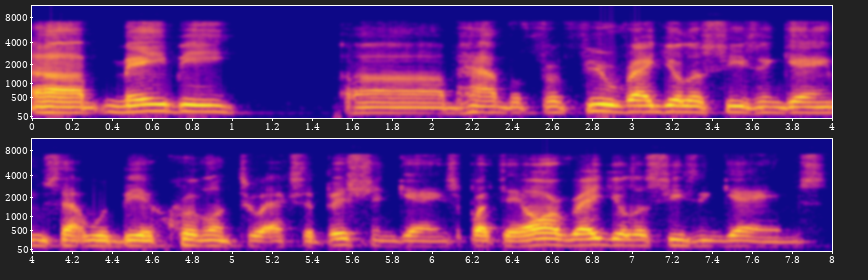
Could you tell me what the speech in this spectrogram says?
Uh, maybe um, have a, a, few regular season games that would be equivalent to exhibition games, but they are regular season games,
